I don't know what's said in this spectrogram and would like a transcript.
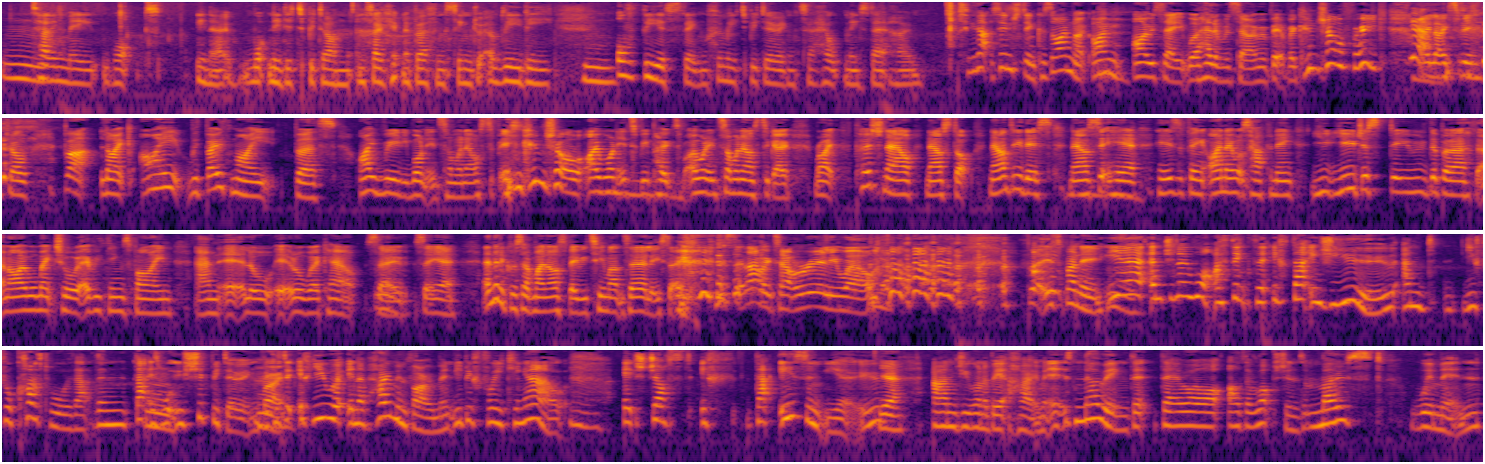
mm. telling me what you know what needed to be done. And so hypnobirthing seemed a really mm. obvious thing for me to be doing to help me stay at home See, that's interesting because I'm like, I'm, mm. I would say, well, Helen would say I'm a bit of a control freak. I like to be in control. but, like, I, with both my births, I really wanted someone else to be in control. I wanted to be mm. poked. I wanted someone else to go, right, push now, now stop, now do this, now sit here. Here's the thing, I know what's happening. You, you just do the birth and I will make sure everything's fine and it'll all, it'll all work out. So, mm. so yeah. And then, of course, I had my last baby two months early. So, so that worked out really well. but it's funny. Yeah, and do you know what? I think that if that is you and you feel comfortable with that, then that is what mm. you should be doing. Because Right. if you were in a home environment, you'd be freaking out. Mm. It's just if that isn't you, Yeah. and you want to be at home, it's knowing that there are other options. Most women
